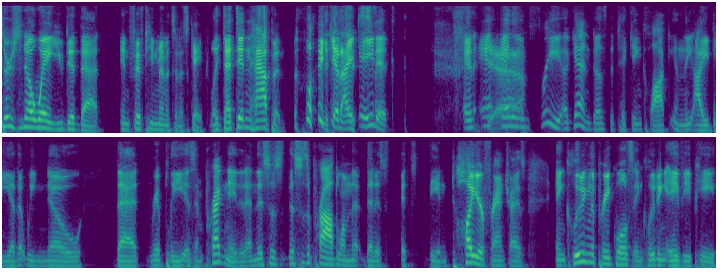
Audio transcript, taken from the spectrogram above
there's no way you did that in 15 minutes and escaped. Like that didn't happen. like, and I hate it. And Yeah. Alien 3 again does the ticking clock in the idea that we know that Ripley is impregnated, and this is this is a problem that that is it's the entire franchise, including the prequels, including AVP.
